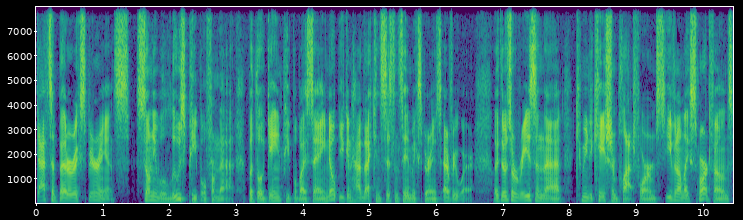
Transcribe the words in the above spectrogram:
that's a better experience. Sony will lose people from that, but they'll gain people by saying, nope, you can have that consistent same experience everywhere. Like, there's a reason that communication platforms, even on like smartphones,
